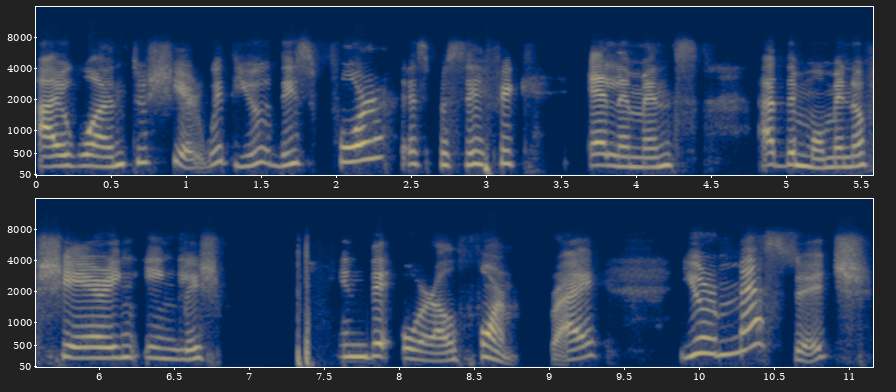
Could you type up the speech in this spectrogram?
I want to share with you these four specific elements at the moment of sharing English in the oral form, right? Your message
